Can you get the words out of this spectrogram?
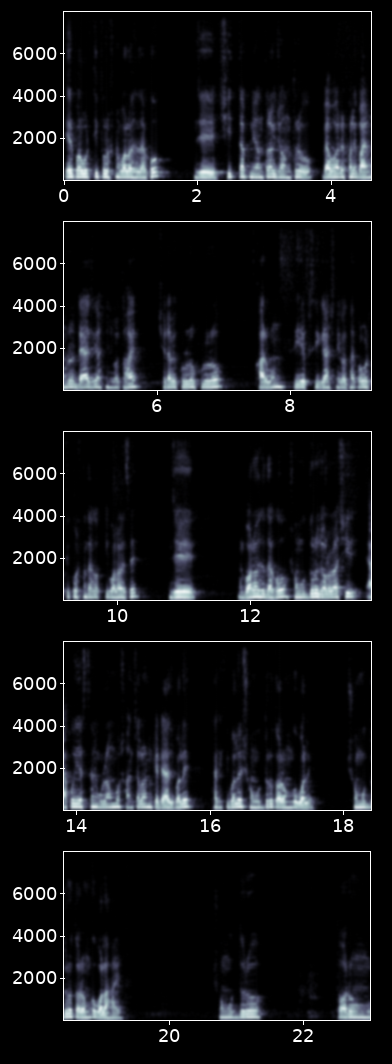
এর পরবর্তী প্রশ্ন বলা হয়েছে দেখো যে শীততাপ নিয়ন্ত্রক যন্ত্র ব্যবহারের ফলে বায়ুমণ্ডলে ড্যাশ গ্যাস নির্গত হয়। সেটা হবে ক্লোরো ফ্লোরো কার্বন সিএফসি গ্যাস নির্গত হয়। পরবর্তী প্রশ্ন দেখো কী বলা হয়েছে? যে বলা হয়েছে দেখো সমুদ্র জলরাশির একই স্থানে উল্লম্ব সঞ্চালনকে ড্যাশ বলে। তাকে কী বলে? সমুদ্র তরঙ্গ বলে। সমুদ্র তরঙ্গ বলা হয়। সমুদ্র তরঙ্গ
